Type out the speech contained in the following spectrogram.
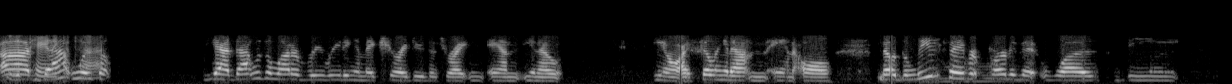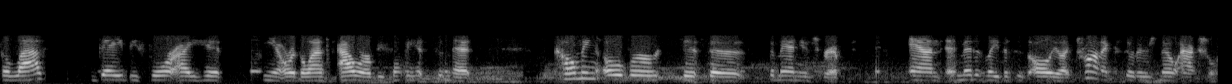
Uh, that was a, yeah, that was a lot of rereading and make sure I do this right and and you know, you know, I filling it out and and all. No, the least favorite part of it was the the last day before I hit, you know, or the last hour before I hit submit, combing over the the the manuscript and admittedly, this is all electronic, so there's no actual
